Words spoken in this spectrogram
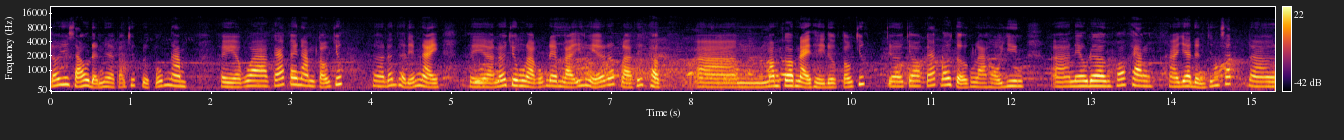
đối với xã Hữu Định là tổ chức được 4 năm. Thì ờ, qua các cái năm tổ chức Ờ, đến thời điểm này thì ờ, nói chung là cũng đem lại ý nghĩa rất là thiết thực. À, mâm cơm này thì được tổ chức cho, cho các đối tượng là hội viên à, neo đơn khó khăn, à, gia đình chính sách à,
